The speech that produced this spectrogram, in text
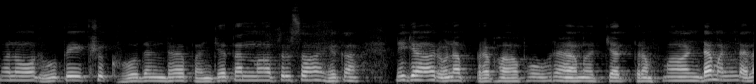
मनोरूपेक्षुखोदण्ड पञ्चतन्मातृसायक निजारुणप्रभाभो रामज्जद्ब्रह्माण्डमण्डल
